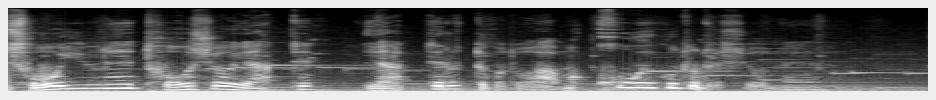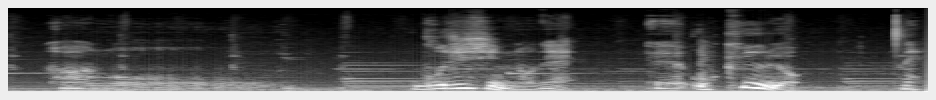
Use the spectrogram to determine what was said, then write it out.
そういうね投資をやってやってるってことは、まあ、こういうことですよね。あのご自身のねえ、お給料、ね、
